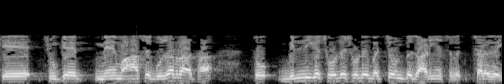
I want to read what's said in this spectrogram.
کہ چونکہ میں وہاں سے گزر رہا تھا تو بلی کے چھوٹے چھوٹے بچے ان پہ گاڑیاں چڑھ گئی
